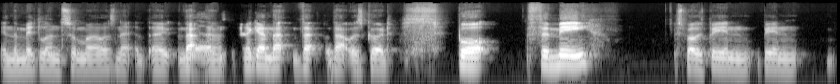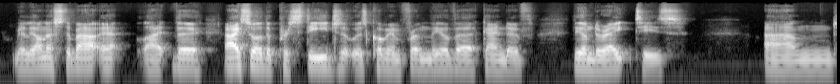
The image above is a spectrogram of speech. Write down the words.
in the Midlands somewhere, wasn't it? Uh, that yeah. and again, that that that was good. But for me, I suppose being being really honest about it, like the I saw the prestige that was coming from the other kind of the under 80s, and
